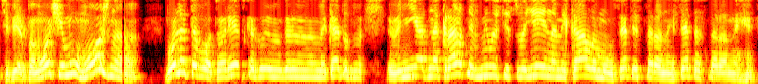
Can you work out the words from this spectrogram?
Теперь помочь ему можно. Более того, Творец, как намекает, в неоднократно в милости своей намекал ему с этой стороны, с этой стороны.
